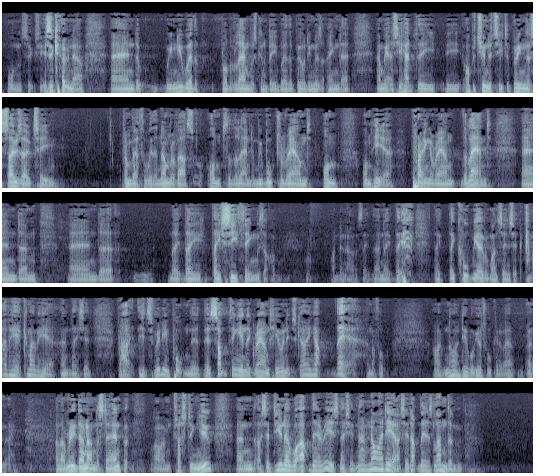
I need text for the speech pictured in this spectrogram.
more than six years ago now, and we knew where the plot of land was going to be, where the building was aimed at, and we actually had the the opportunity to bring the Sozo team from Bethel with a number of us onto the land, and we walked around on on here praying around the land, and um, and uh, they, they they see things. I don't know. And they, they, they, they called me over one once and said, come over here, come over here. And they said, right, it's really important. There, there's something in the ground here and it's going up there. And I thought, I have no idea what you're talking about. And, and I really don't understand, but I'm trusting you. And I said, do you know what up there is? And they said, no, no idea. I said, up there's London.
